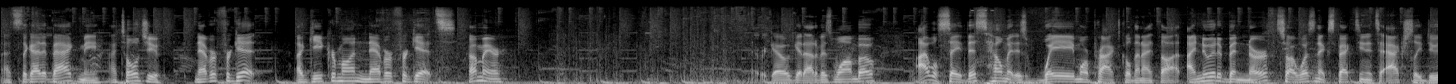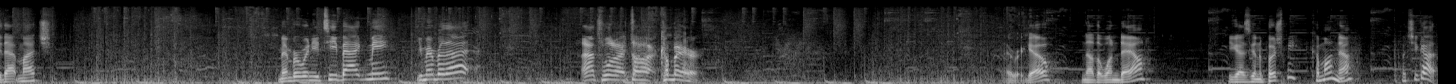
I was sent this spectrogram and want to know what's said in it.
That's the guy that bagged me. I told you. Never forget. A Geekermon never forgets. Come here. There we go. Get out of his wombo. I will say this helmet is way more practical than I thought. I knew it had been nerfed, so I wasn't expecting it to actually do that much. Remember when you teabagged me? You remember that? That's what I thought. Come here. There we go. Another one down. You guys gonna push me? Come on now. What you got?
